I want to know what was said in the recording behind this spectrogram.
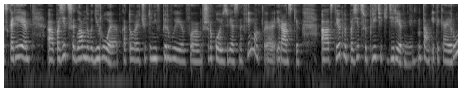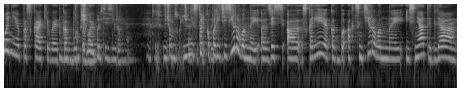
скорее а, позиция главного героя, которая чуть ли не впервые в широко известных фильмах э, иранских а, встает на позицию критики деревни. Ну там и такая ирония проскакивает, как будто а бы. политизированная? Ну, в чем заключается? Не столько политизированный, а здесь а скорее как бы акцентированный и снятый для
